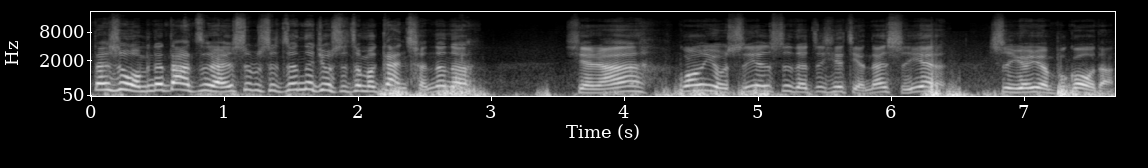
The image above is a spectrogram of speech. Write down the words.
但是我们的大自然是不是真的就是这么干成的呢？显然，光有实验室的这些简单实验是远远不够的，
